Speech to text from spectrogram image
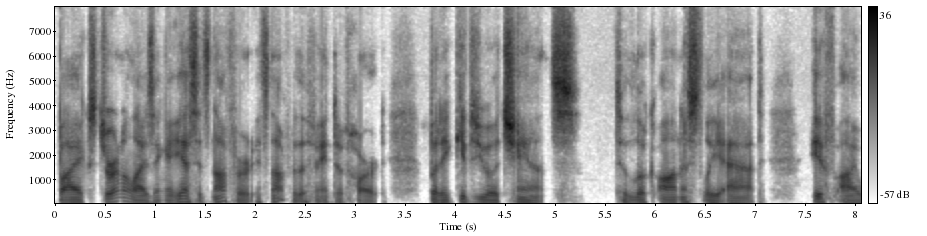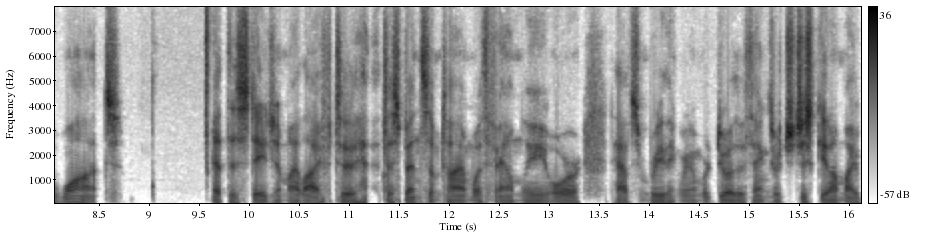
by externalizing it yes it's not for it's not for the faint of heart but it gives you a chance to look honestly at if i want at this stage in my life to to spend some time with family or have some breathing room or do other things or just get on my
